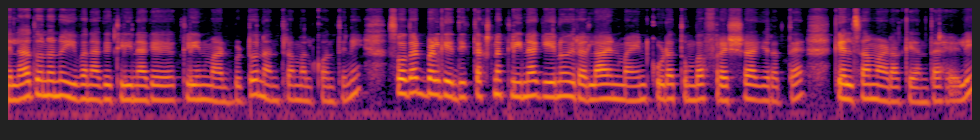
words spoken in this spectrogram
ಎಲ್ಲದನ್ನು ಈವನ್ ಆಗಿ ಕ್ಲೀನಾಗಿ ಕ್ಲೀನ್ ಮಾಡಿಬಿಟ್ಟು ನಂತರ ಮಲ್ಕೊತೀನಿ. ಸೊ ದಟ್ ಬೆಳಗ್ಗೆ ಎದ್ದಿದ ತಕ್ಷಣ ಕ್ಲೀನಾಗಿ ಏನೂ ಇರಲ್ಲ ಆ್ಯಂಡ್ ಮೈಂಡ್ ಕೂಡ ತುಂಬ ಫ್ರೆಶ್ ಆಗಿರುತ್ತೆ ಕೆಲಸ ಮಾಡೋಕ್ಕೆ ಅಂತ ಹೇಳಿ.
